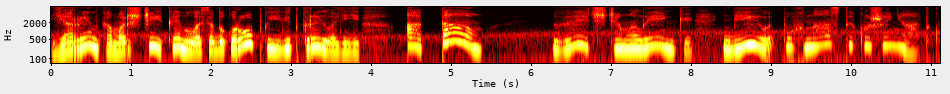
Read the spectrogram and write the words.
Яринка мерщій кинулася до коробки і відкрила її, а там геть ще маленьке, біле, пухнасте кошенятко.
